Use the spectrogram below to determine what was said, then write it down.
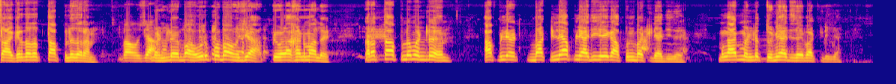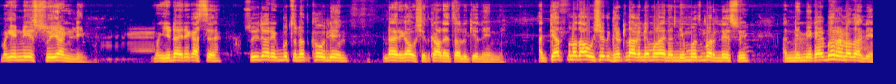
सागर दादा तापलं जरा. भाऊजा. म्हणलं बाहुरप बाहुजा पिवळाखंड मालक. जरा तापलं म्हणलं आपल्या बाटली आपल्या आधी का आपण बाटली आधी जाय. मग आम्ही म्हणलं तुम्ही आधी जाय बाटलीच्या मग यांनी सुई आणली. मग हे डायरेक्ट असं सुई डायरेक्ट बुचनात खवली डायरेक्ट औषध काढायला चालू केलं यांनी आणि त्यात पण आता औषध घट लागल्यामुळे ना निम्मच भरले सुई आणि निम्मे काय भरणा झाले.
